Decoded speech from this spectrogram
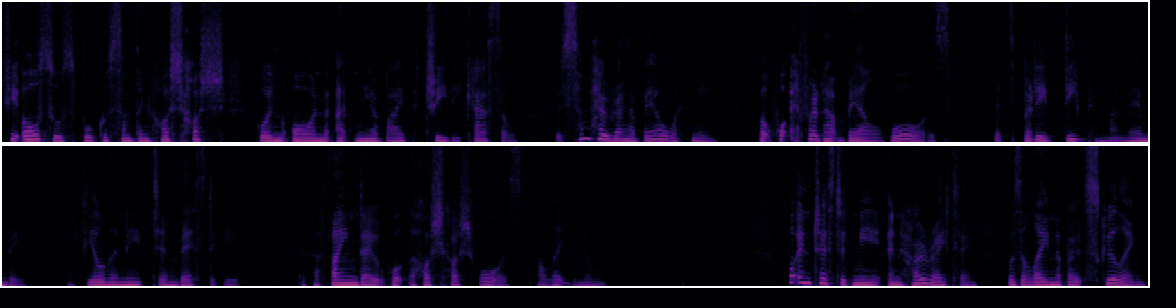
She also spoke of something hush hush going on at nearby Pitreavie Castle, which somehow rang a bell with me. But whatever that bell was, it's buried deep in my memory. I feel the need to investigate. If I find out what the hush hush was, I'll let you know. What interested me in her writing was a line about schooling.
